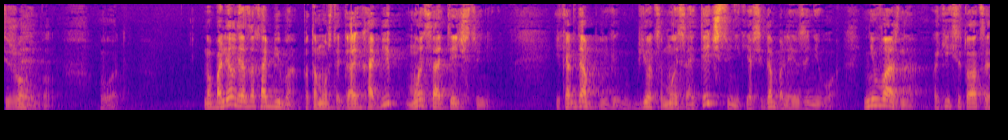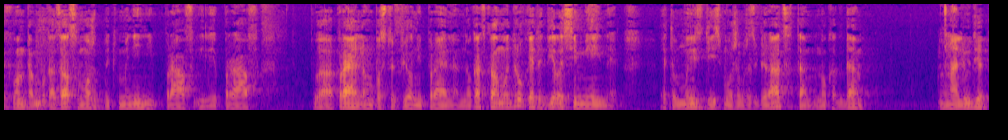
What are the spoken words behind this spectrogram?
тяжелый был. Вот. Но болел я за Хабиба, потому что Хабиб мой соотечественник. И когда бьется мой соотечественник, я всегда болею за него. Неважно, в каких ситуациях он там показался, может быть, мне не прав или прав, а, правильно он поступил, неправильно. Но, как сказал мой друг, это дело семейное. Это мы здесь можем разбираться там, но когда а, люди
